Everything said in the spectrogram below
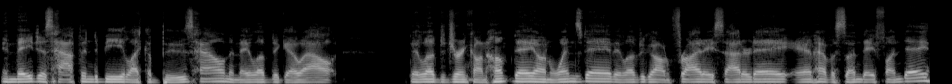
and they just happen to be like a booze hound and they love to go out, they love to drink on hump day on Wednesday, they love to go out on Friday, Saturday, and have a Sunday fun day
